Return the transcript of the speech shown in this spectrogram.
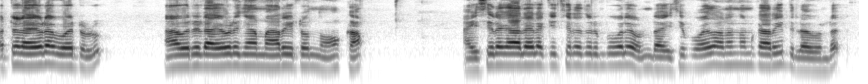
ഒറ്റ ഡയോഡേ പോയിട്ടുള്ളൂ. ആ ഒരു ഡയോഡ് ഞാൻ മാറിയിട്ടൊന്ന് നോക്കാം. ഐ സിയുടെ കാലയിലൊക്കെ ഇച്ചിരി തുരുമ്പ് പോലെ ഉണ്ട്. ഐ സി പോയതാണെന്ന് നമുക്ക് അറിയത്തില്ല അതുകൊണ്ട്. അത്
